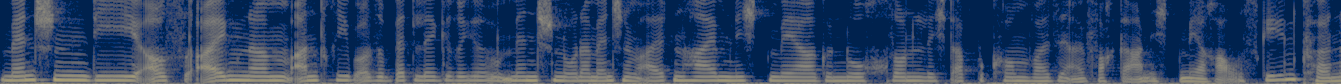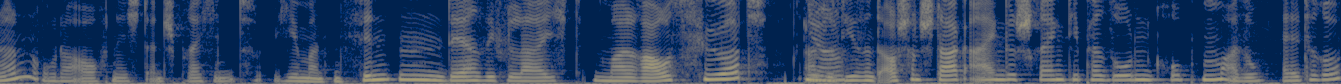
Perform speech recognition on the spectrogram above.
Menschen, die aus eigenem Antrieb, also bettlägerige Menschen oder Menschen im Altenheim, nicht mehr genug Sonnenlicht abbekommen, weil sie einfach gar nicht mehr rausgehen können oder auch nicht entsprechend jemanden finden, der sie vielleicht mal rausführt. Also Ja. die sind auch schon stark eingeschränkt, die Personengruppen, also ältere.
